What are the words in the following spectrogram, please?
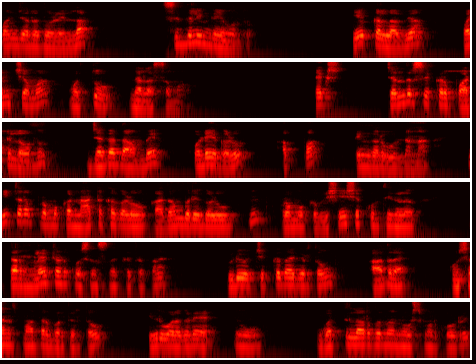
ಪಂಜರದೊಳಿಲ್ಲ ಸಿದ್ಧಲಿಂಗಯ್ಯವ್ರದ್ದು ಏಕಲವ್ಯ, ಪಂಚಮ ಮತ್ತು ನೆಲಸಮ. ನೆಕ್ಸ್ಟ್ ಚಂದ್ರಶೇಖರ್ ಪಾಟೀಲ್ ಅವ್ರದ್ದು ಜಗದಾಂಬೆ, ಒಡೆಗಳು, ಅಪ್ಪ ಟಿಂಗರಗುಡ್ಡನ ಈ ಥರ ಪ್ರಮುಖ ನಾಟಕಗಳು, ಕಾದಂಬರಿಗಳು ಪ್ರಮುಖ ವಿಶೇಷ ಕೃತಿಗಳು ಈ ಥರ ರಿಲೇಟೆಡ್ ಕ್ವಶನ್ಸ್ನ ಕೇಳ್ತಿರ್ತಾನೆ. ವಿಡಿಯೋ ಚಿಕ್ಕದಾಗಿರ್ತವೆ, ಆದರೆ ಕ್ವಶನ್ಸ್ ಮಾತ್ರ ಬರ್ತಿರ್ತವೆ. ಇದ್ರ ಒಳಗಡೆ ನೀವು ಗೊತ್ತಿಲ್ಲಾರ್ದನ್ನ ನೋಟ್ಸ್ ಮಾಡ್ಕೊಡ್ರಿ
